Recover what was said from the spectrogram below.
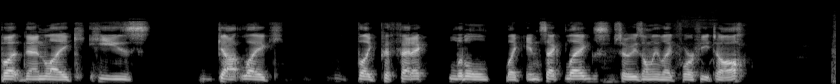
but then like he's got like like pathetic little like insect legs, so he's only like four feet tall.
